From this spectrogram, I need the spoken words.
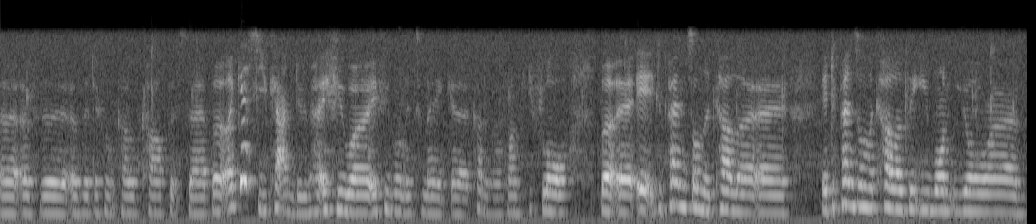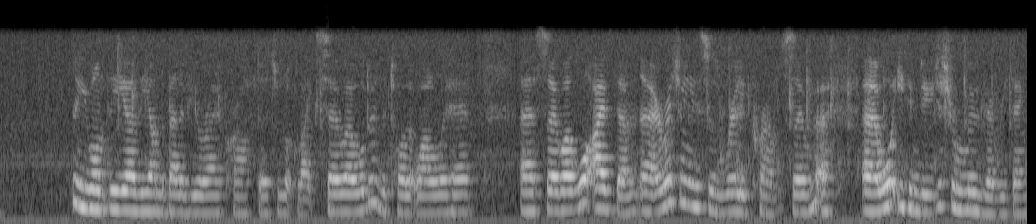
Uh, of the of the different coloured carpets there. But I guess you can do that if you uh, if you wanted to make uh, kind of a funky floor. But uh, it depends on the colour. Uh, it depends on the colour that you want your uh, you want the uh, the underbelly of your aircraft to look like. So uh, we'll do the toilet while we're here. Uh, so what I've done, originally this was really cramped, so what you can do, just remove everything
